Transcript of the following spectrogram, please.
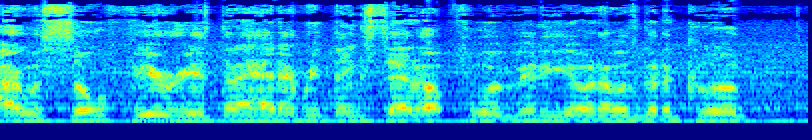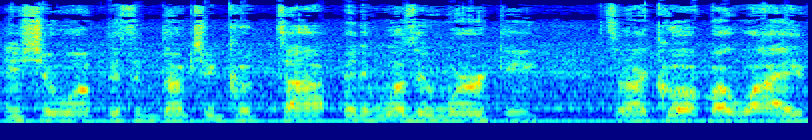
I was so furious that I had everything set up for a video and I was gonna cook and show up this induction cooktop and it wasn't working. So I called my wife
